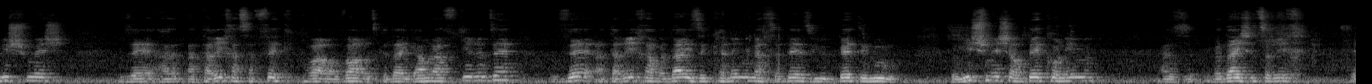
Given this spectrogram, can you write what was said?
משמש, זה התאריך הספק כבר עבר, אז כדאי גם להפקיר את זה, והתאריך הוודאי זה קנה מן השדה, זה י"ב אלול. ומשמש הרבה קונים, אז ודאי שצריך אמ,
